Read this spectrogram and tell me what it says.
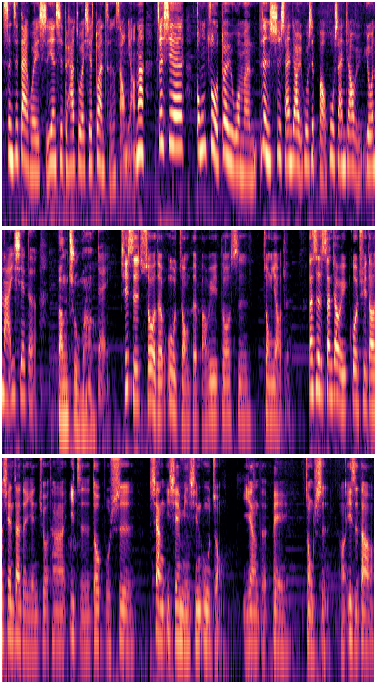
甚至带回实验室对他做一些断层扫描。那这些工作对于我们认识山椒鱼或是保护山椒鱼有哪一些的？帮助吗？对，其实所有的物种的保育都是重要的，但是山椒鱼过去到现在的研究，它一直都不是像一些明星物种一样的被重视啊，一直到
